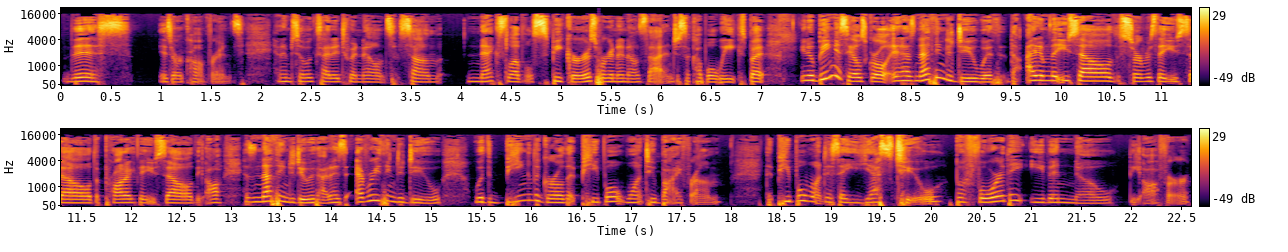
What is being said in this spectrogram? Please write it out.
this is our conference. And I'm so excited to announce some next level speakers. We're going to announce that in just a couple weeks. But, you know, being a sales girl, it has nothing to do with the item that you sell, the service that you sell, the product that you sell, the off has nothing to do with that. It has everything to do with being the girl that people want to buy from, that people want to say yes to before they even know the offer.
